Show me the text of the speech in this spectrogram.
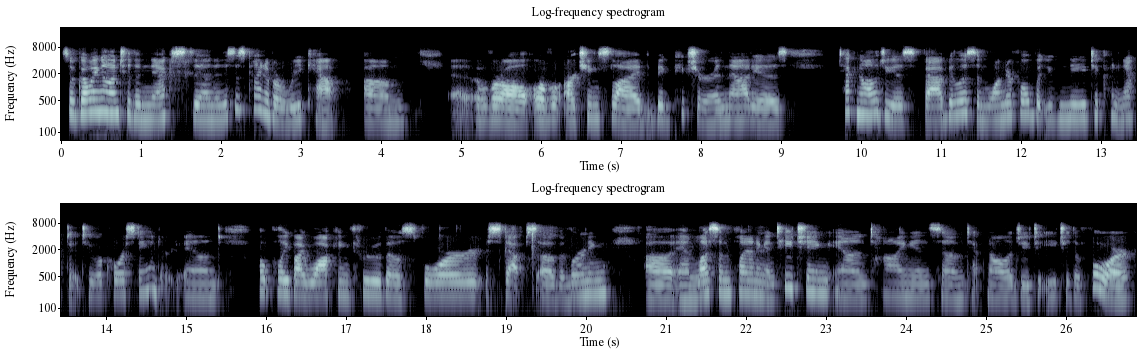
So going on to the next then, and this is kind of a recap um, uh, overall overarching slide, big picture, and that is technology is fabulous and wonderful, but you need to connect it to a core standard. And hopefully by walking through those four steps of learning uh, and lesson planning and teaching and tying in some technology to each of the four,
